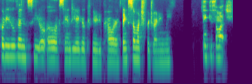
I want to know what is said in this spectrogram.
Cody Hooven, COO of San Diego Community Power. Thanks so much for joining me. Thank you so much.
